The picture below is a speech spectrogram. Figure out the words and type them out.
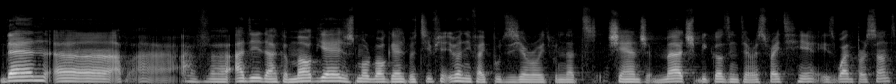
Then uh, I've, I've uh, added like a mortgage, a small mortgage, but if even if I put zero, it will not change much because the interest rate here is one percent.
